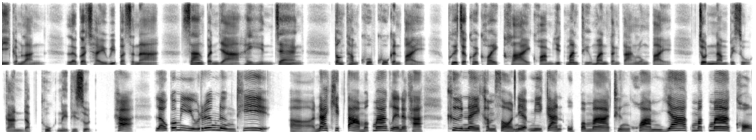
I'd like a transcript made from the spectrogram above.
มีกำลัง แล้วก็ใช้วิปัสสนา สร้างปัญญาให้เห็นแจ้ง ต้องทำควบคู่กันไป เพื่อจะค่อยๆคคลายความยึดมั่นถือมั่นต่างๆ ลงไป จนนำไปสู่การดับทุกข์ในที่สุด ค่ะ แล้วก็มีเรื่องหนึ่งที่เอ่อน่าคิดตามมากๆเลยนะคะ คือในคำสอนเนี่ยมีการอุปมาถึงความยากมาก ๆ ของ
